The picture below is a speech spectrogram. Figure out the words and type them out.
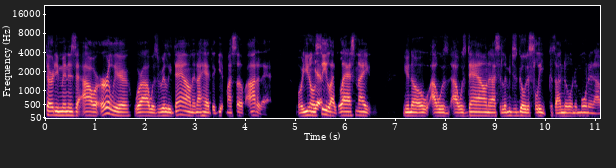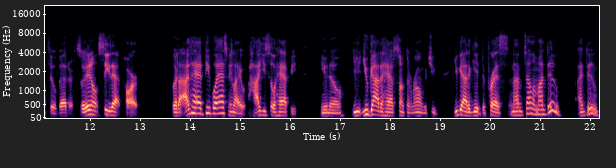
30 minutes, an hour earlier where I was really down and I had to get myself out of that. Or you don't yeah. see like last night you know, I was I was down and I said, let me just go to sleep because I know in the morning I'll feel better. So they don't see that part. But I've had people ask me like, how you so happy? You know, you, you got to have something wrong with you. You got to get depressed. And I'm telling them I do. I do.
